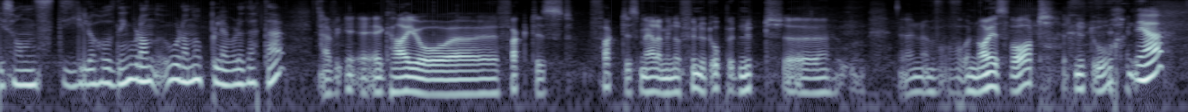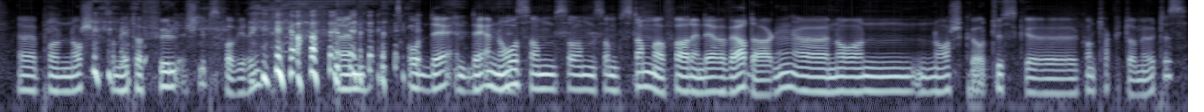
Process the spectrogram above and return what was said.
i sånn stil og holdning. Hvordan, hvordan opplever du dette? Jeg, jeg har jo uh, faktisk faktisk mer eller mindre funnet opp et nytt uh, nøyes vårt, et nytt ord. Ja. Uh, på norsk som heter full slipsforvirring. um, og det, det, er noe som, som, som, stammer fra den der hverdagen uh, når norske og tyske kontakter møtes.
